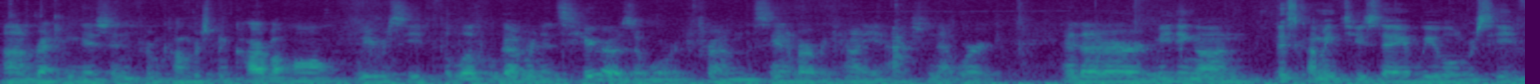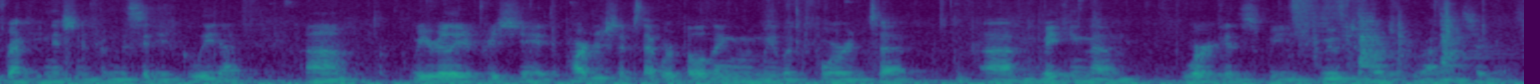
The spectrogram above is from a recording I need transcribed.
um, recognition from Congressman Carbajal. We received the Local Governance Heroes Award from the Santa Barbara County Action Network. And at our meeting on this coming Tuesday, we will receive recognition from the City of Goleta. Um, we really appreciate the partnerships that we're building, and we look forward to uh, making them work as we move towards providing service.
